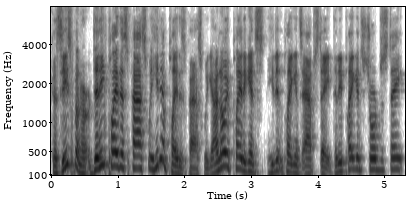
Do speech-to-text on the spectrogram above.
Because he's been hurt. Did he play this past week? He didn't play this past week. I know he played against he didn't play against App State. Did he play against Georgia State?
